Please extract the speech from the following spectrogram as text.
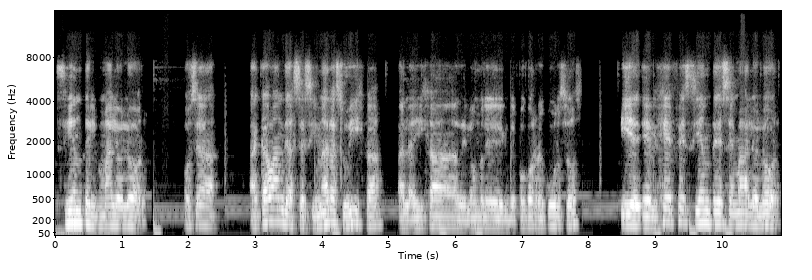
siente el mal olor. O sea, acaban de asesinar a su hija, a la hija del hombre de pocos recursos, y el jefe siente ese mal olor.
